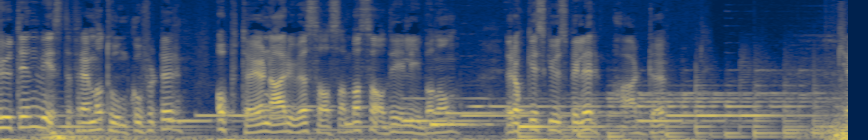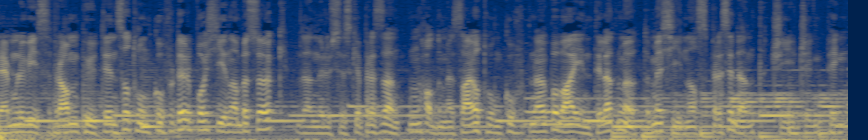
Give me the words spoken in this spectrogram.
Putin viste frem atomkofferter. Opptøyer nær USAs ambassade i Libanon. Rocky-skuespiller er død. Kreml viser fram Putins atomkofferter på Kina-besøk. Den russiske presidenten hadde med seg atomkoffertene på vei inn til et møte med Kinas president Xi Jinping.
